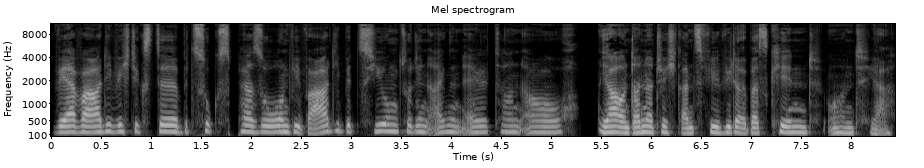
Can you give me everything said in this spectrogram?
Wer war die wichtigste Bezugsperson? Wie war die Beziehung zu den eigenen Eltern auch? Ja, und dann natürlich ganz viel wieder übers Kind und ja,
